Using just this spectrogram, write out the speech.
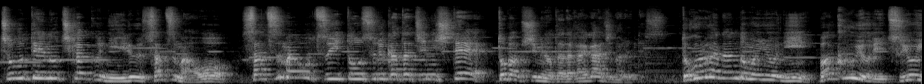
朝廷の近くにいる薩摩を薩摩を追悼する形にして鳥羽伏見の戦いが始まるんです。ところが何度も言うように幕府より強い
